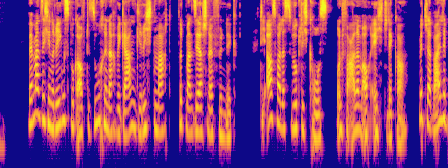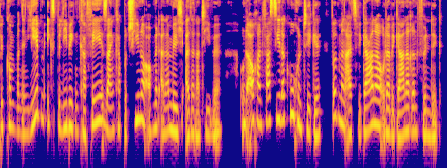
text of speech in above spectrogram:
Wenn man sich in Regensburg auf die Suche nach veganen Gerichten macht, wird man sehr schnell fündig. Die Auswahl ist wirklich groß und vor allem auch echt lecker. Mittlerweile bekommt man in jedem x-beliebigen Café sein Cappuccino auch mit einer Milchalternative. Und auch an fast jeder Kuchentheke wird man als Veganer oder Veganerin fündig.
